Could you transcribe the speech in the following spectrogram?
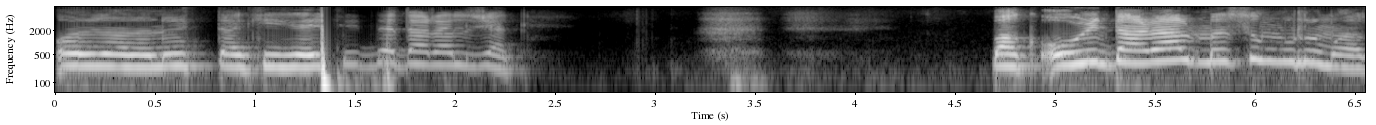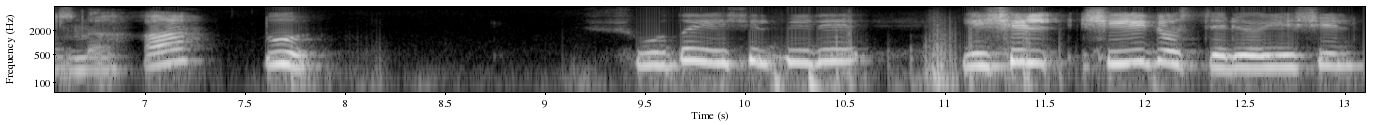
Oynanan 3 dakika içinde daralacak. Bak oyun daralmasın vururum ağzına. Ha? Dur. Şurada yeşil biri yeşil şeyi gösteriyor. Yeşil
